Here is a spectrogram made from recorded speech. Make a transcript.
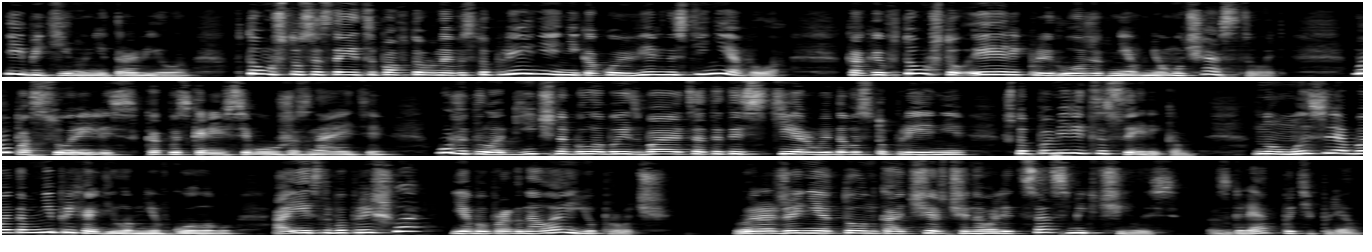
И Бетину не травила. В том, что состоится повторное выступление, никакой уверенности не было. Как и в том, что Эрик предложит мне в нем участвовать. Мы поссорились, как вы, скорее всего, уже знаете. Может, и логично было бы избавиться от этой стервы до выступления, чтобы помириться с Эриком. Но мысль об этом не приходила мне в голову. А если бы пришла, я бы прогнала ее прочь». Выражение тонко очерченного лица смягчилось, взгляд потеплел.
